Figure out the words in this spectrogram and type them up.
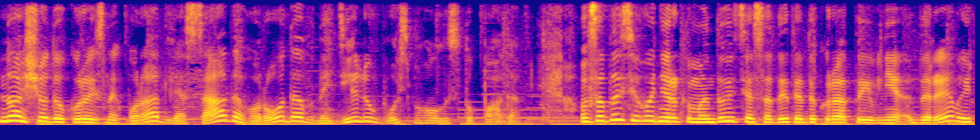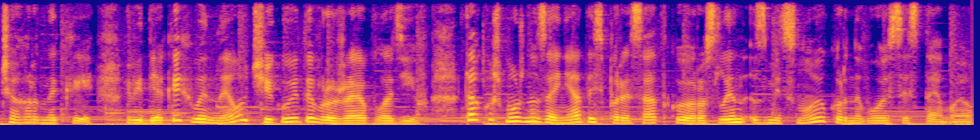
Ну а щодо корисних порад для сада, города в неділю 8 листопада. У саду сьогодні рекомендується садити декоративні дерева і чагарники, від яких ви не очікуєте врожаю плодів. Також можна зайнятися пересадкою рослин з міцною корневою системою.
